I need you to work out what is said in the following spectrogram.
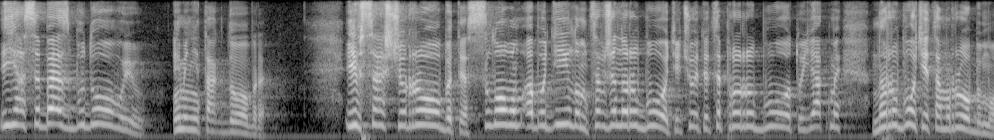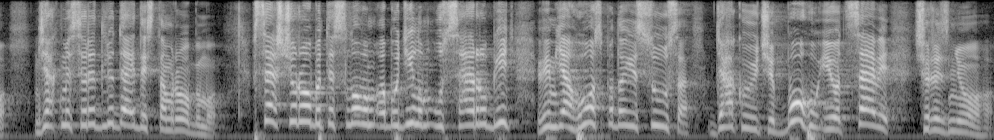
І я себе збудовую, і мені так добре. І все, що робите словом або ділом, це вже на роботі. Чуєте, це про роботу, як ми на роботі там робимо, як ми серед людей десь там робимо. Все, що робите словом або ділом, усе робіть в ім'я Господа Ісуса, дякуючи Богу і Отцеві через нього.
